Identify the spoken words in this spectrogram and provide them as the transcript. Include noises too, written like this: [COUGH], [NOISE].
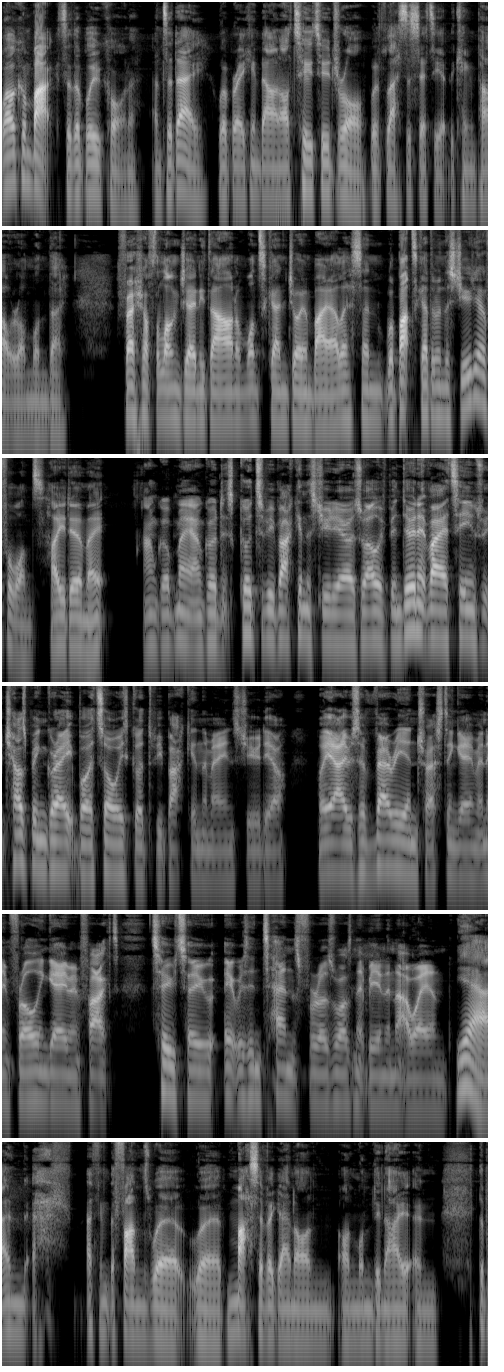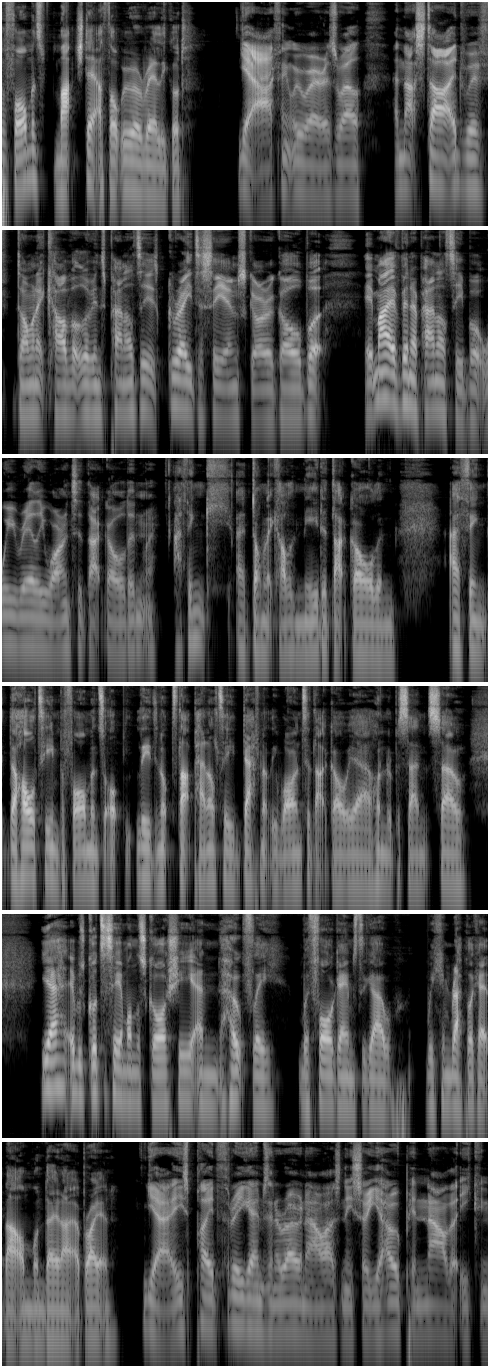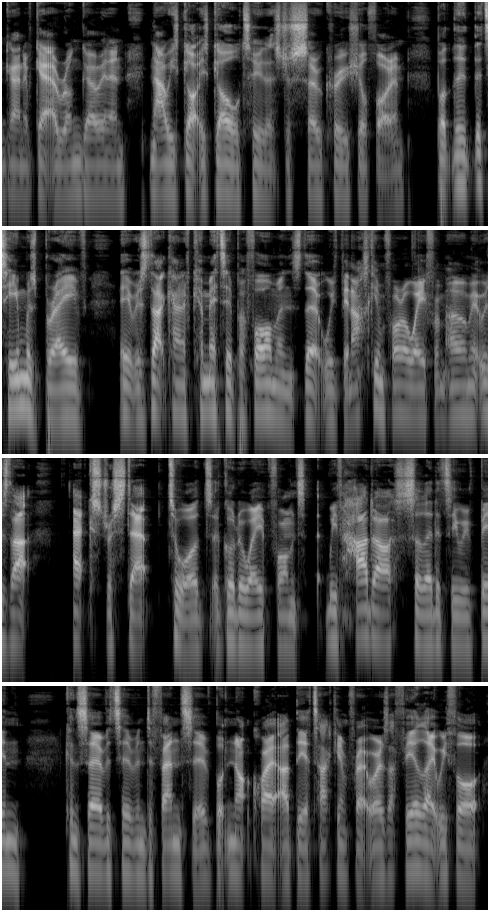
Welcome back to the Blue Corner, and today we're breaking down our 2 2 draw with Leicester City at the King Power on Monday. Fresh off the long journey down, and once again joined by Ellis, and we're back together in the studio for once. How you doing, mate? I'm good, mate. I'm good. It's good to be back in the studio as well. We've been doing it via Teams, which has been great, but it's always good to be back in the main studio. But yeah, it was a very interesting game, an enthralling game. In fact, two-two. It was intense for us, wasn't it, being in that away end? Yeah, and I think the fans were were massive again on on Monday night, and the performance matched it. I thought we were really good. Yeah, I think we were as well. And that started with Dominic Calvert-Lewin's penalty. It's great to see him score a goal, but it might have been a penalty, but we really warranted that goal, didn't we? I think uh, Dominic Calvert needed that goal, and I think the whole team performance up leading up to that penalty definitely warranted that goal. Yeah, hundred percent. So, yeah, it was good to see him on the score sheet, and hopefully, with four games to go, we can replicate that on Monday night at Brighton. Yeah, he's played three games in a row now, hasn't he? So you're hoping now that he can kind of get a run going, and now he's got his goal too. That's just so crucial for him. But the the team was brave. It was that kind of committed performance that we've been asking for away from home. It was that extra step towards a good away performance. We've had our solidity. We've been conservative and defensive, but not quite had the attacking threat. Whereas I feel like we thought,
